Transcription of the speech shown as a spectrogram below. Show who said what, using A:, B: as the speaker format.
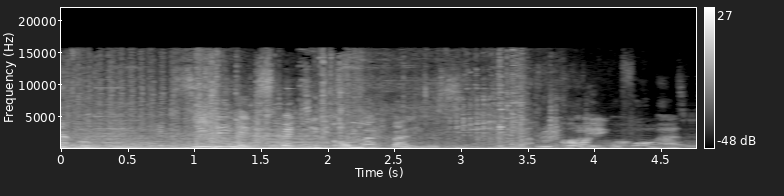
A: Triple. Exceeding expected combat values. Recording performance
